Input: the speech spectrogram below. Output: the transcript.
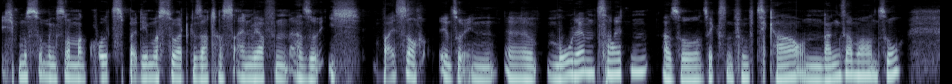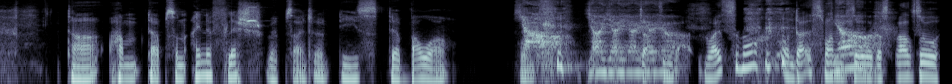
Ich muss übrigens noch mal kurz bei dem, was du gerade gesagt hast, einwerfen. Also ich weiß noch, in so in äh, Modem-Zeiten, also 56k und langsamer und so, da haben, da gab es so eine Flash-Webseite, die ist der Bauer. Ja, ja, ja, ja, ja, ja. Weißt du noch? Und da ist man ja. so, das war so,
